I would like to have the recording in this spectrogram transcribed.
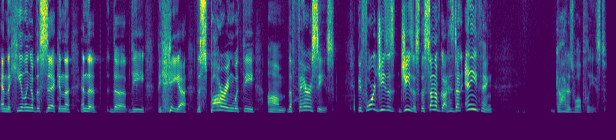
and the healing of the sick and the, and the, the, the, the, uh, the sparring with the, um, the Pharisees. Before Jesus, Jesus, the Son of God, has done anything, God is well pleased.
